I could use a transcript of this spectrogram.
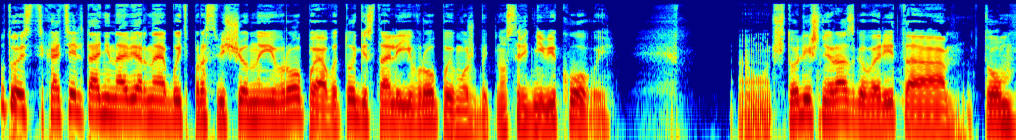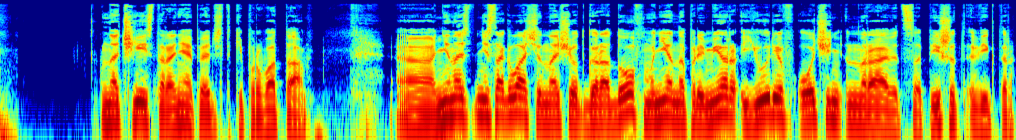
Ну, то есть, хотели-то они, наверное, быть просвещенной Европой, а в итоге стали Европой, может быть, но средневековой. Вот, что лишний раз говорит о том, на чьей стороне, опять же таки, правота. Э, не, на, не согласен насчет городов. Мне, например, Юрьев очень нравится, пишет Виктор.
